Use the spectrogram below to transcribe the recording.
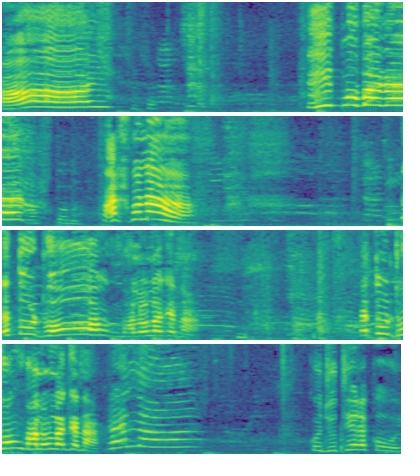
হাই। ঈদ মুবারক। আসবে না। এত ঢং, ভালো লাগে না। এত ঢং, ভালো লাগে না। কই, জুথিয়ারা কই?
